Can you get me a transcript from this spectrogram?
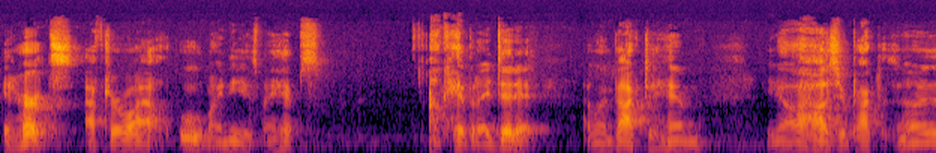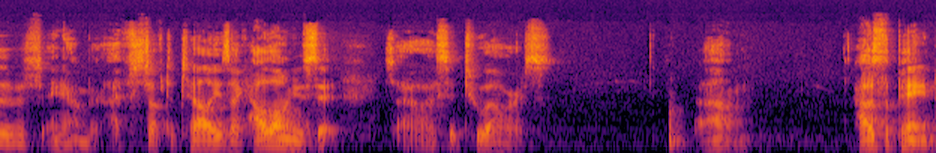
It hurts after a while. Ooh, my knees, my hips. Okay, but I did it. I went back to him. You know, how's your practice? Oh, you know, I have stuff to tell. He's like, how long you sit? So oh, I sit two hours. Um, how's the pain?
